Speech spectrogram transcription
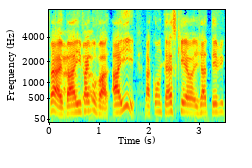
Vai, vai, aí vai no VAR. Aí acontece que já teve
